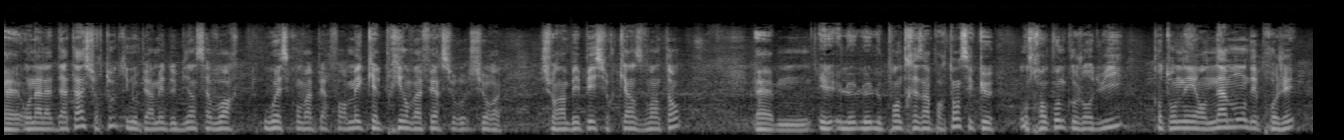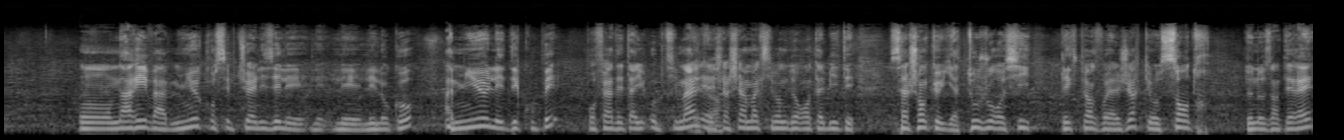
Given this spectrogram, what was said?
euh, on a la data surtout qui nous permet de bien savoir où est-ce qu'on va performer, quel prix on va faire sur, sur, sur un BP sur 15-20 ans. Euh, et le, point très important, c'est qu'on se rend compte qu'aujourd'hui, quand on est en amont des projets, on arrive à mieux conceptualiser les, locaux, à mieux les découper pour faire des tailles optimales et aller chercher un maximum de rentabilité. Sachant qu'il y a toujours aussi l'expérience voyageur qui est au centre de nos intérêts.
